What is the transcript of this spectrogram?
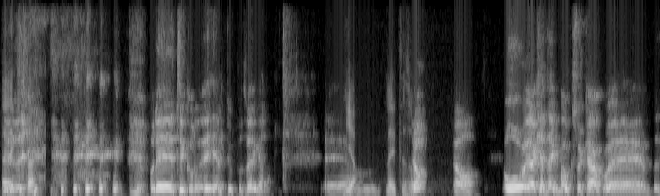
du? Exakt. och det tycker du är helt uppåt väggarna? Ja, ehm, lite så. Ja, ja. Och jag kan tänka mig också kanske eh,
